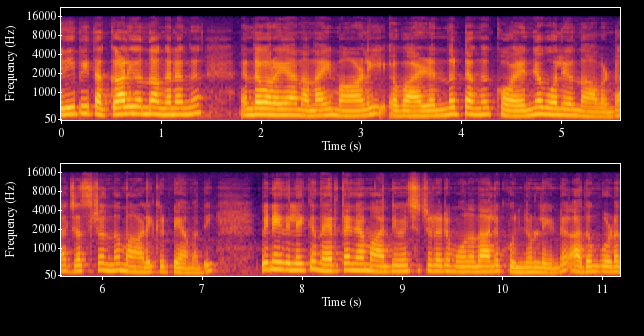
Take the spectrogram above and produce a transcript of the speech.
ഇനിയിപ്പോൾ ഈ തക്കാളി ഒന്നും അങ്ങനെ അങ്ങ് എന്താ പറയുക നന്നായി മാളി വഴന്നിട്ട് അങ്ങ് കുഴഞ്ഞ പോലെയൊന്നും ആവണ്ട. ജസ്റ്റ് ഒന്ന് മാളി കിട്ടിയാൽ മതി. പിന്നെ ഇതിലേക്ക് നേരത്തെ ഞാൻ മാറ്റി വെച്ചിട്ടുള്ളൊരു മൂന്ന് നാല് കുഞ്ഞുള്ളിയുണ്ട്. അതും കൂടെ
